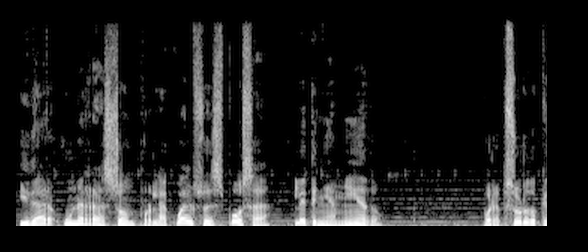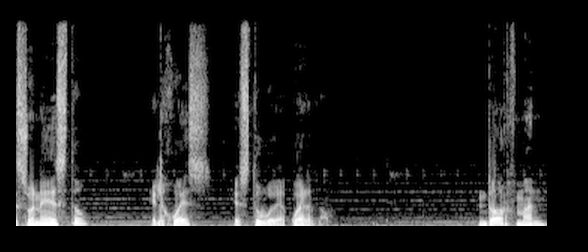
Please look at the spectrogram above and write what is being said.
y dar una razón por la cual su esposa le tenía miedo. Por absurdo que suene esto, el juez estuvo de acuerdo. Dorfman,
